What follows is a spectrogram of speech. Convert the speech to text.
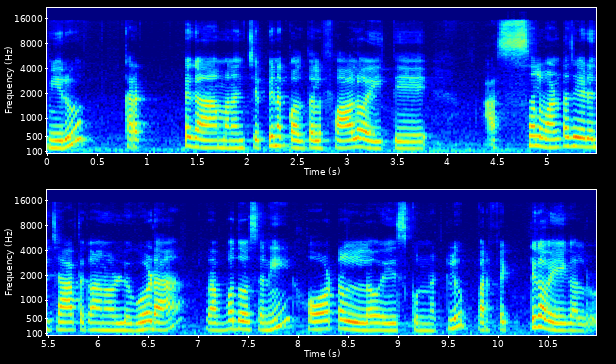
మీరు కరెక్ట్గా మనం చెప్పిన కొలతలు ఫాలో అయితే అస్సలు వంట చేయడం చేతకాని వాళ్ళు కూడా రవ్వ దోశని హోటల్లో వేసుకున్నట్లు పర్ఫెక్ట్గా వేయగలరు.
